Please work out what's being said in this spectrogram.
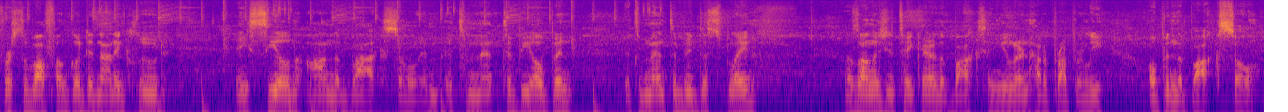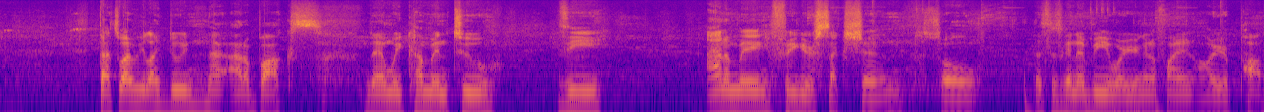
first of all, Funko did not include a seal on the box. So it's meant to be open, it's meant to be displayed as long as you take care of the box and you learn how to properly open the box. So that's why we like doing that out of box. Then we come into the anime figure section. So this is gonna be where you're gonna find all your pop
